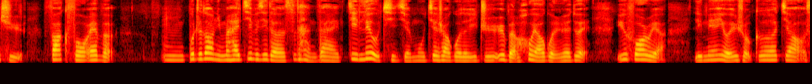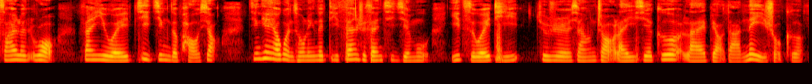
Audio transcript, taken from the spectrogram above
曲《Fuck Forever》。嗯，不知道你们还记不记得斯坦在第六期节目介绍过的一支日本后摇滚乐队 Euphoria，里面有一首歌叫《Silent Roar》，翻译为“寂静的咆哮”。今天摇滚丛林的第三十三期节目以此为题，就是想找来一些歌来表达那一首歌。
